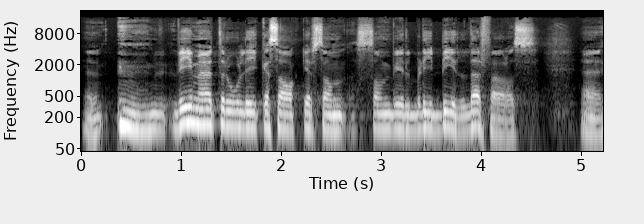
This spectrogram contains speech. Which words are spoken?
Eh, vi möter olika saker som, som vill bli bilder för oss. Eh,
